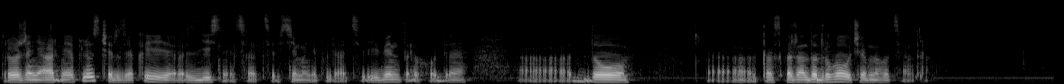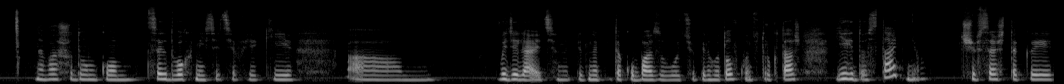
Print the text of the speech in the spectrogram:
приложення Армія Плюс, через який е, здійснюються ці всі маніпуляції. І він переходить е, до, е, так скажемо, до другого учебного центру. На вашу думку, цих двох місяців, які а, виділяються на, під, на під таку базову цю підготовку, інструктаж, їх достатньо? Чи все ж таки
